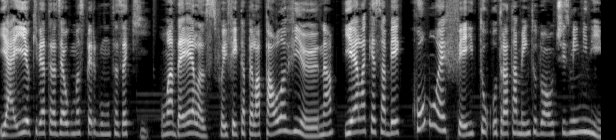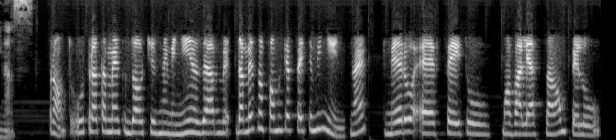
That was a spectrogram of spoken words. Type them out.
E aí eu queria trazer algumas perguntas aqui. Uma delas foi feita pela Paula Viana e ela quer saber como é feito o tratamento do autismo em meninas. Pronto, o tratamento do autismo em meninas é da mesma forma que é feito em meninos, né? Primeiro é feito uma avaliação pelo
